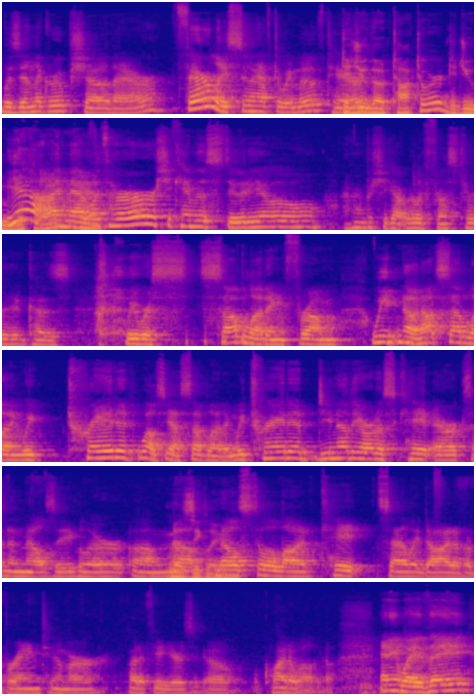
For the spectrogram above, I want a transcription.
was in the group show there. Fairly soon after we moved here. Did you go talk to her? Did you? Yeah, I met Yeah. with her. She came to the studio. I remember she got really frustrated because we were subletting from we no not subletting. We traded well yeah subletting. We traded. Do you know the artists Kate Ericson and Mel Ziegler? Um, Mel Ziegler, Mel's still alive. Kate sadly died of a brain tumor quite a few years ago, quite a while ago. Anyway, they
